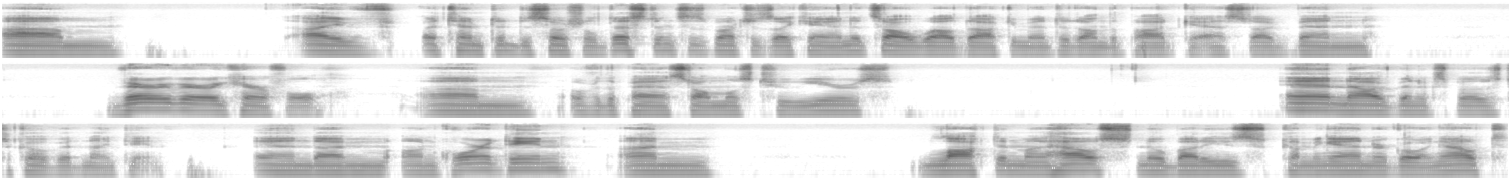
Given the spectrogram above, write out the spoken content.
Um, I've attempted to social distance as much as I can. It's all well documented on the podcast. I've been very, very careful um, over the past almost two years and now I've been exposed to COVID 19. And I'm on quarantine. I'm locked in my house. Nobody's coming in or going out.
